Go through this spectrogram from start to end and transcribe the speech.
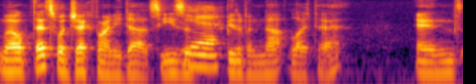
Well, that's what Jack Viney does. He's a Yeah. bit of a nut like that. And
